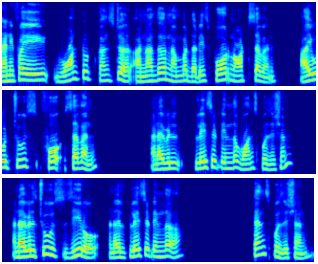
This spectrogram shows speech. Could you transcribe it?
And if I want to consider another number that is 407, I would choose 4, 7 and I will place it in the ones position and I will choose 0 and I will place it in the tens position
